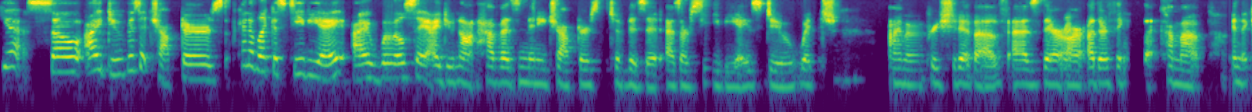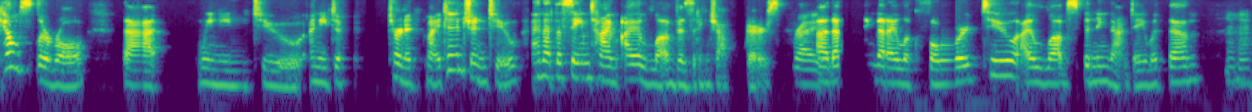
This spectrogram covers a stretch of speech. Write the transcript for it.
Yes, so I do visit chapters, kind of like a CVA. I will say I do not have as many chapters to visit as our CVAs do, which I'm appreciative of, as there Right. are other things that come up in the counselor role that we need to, I need to turn it, my attention to. And at the same time, I love visiting chapters. Right. Uh, that's something that I look forward to. I love spending that day with them Mhm.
